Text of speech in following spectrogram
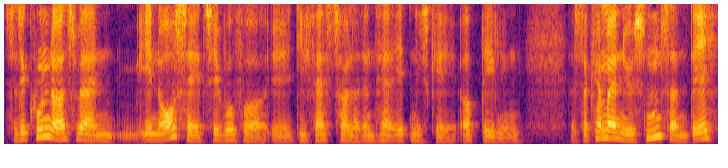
Så det kunne også være en, en årsag til, hvorfor øh, de fastholder den her etniske opdeling. Og så kan man jo synes om det,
